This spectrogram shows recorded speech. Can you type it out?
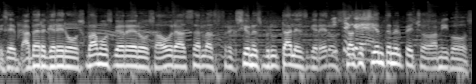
que dice, a ver guerreros, vamos guerreros, ahora hacer las flexiones brutales guerreros, ¿Viste ya que- se siente en el pecho amigos.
